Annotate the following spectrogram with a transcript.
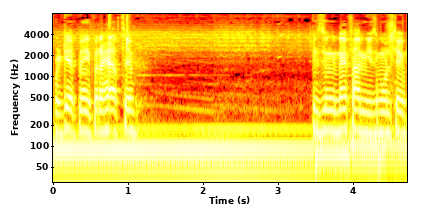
Forgive me, but I have to. Using a knife, I'm using one too.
